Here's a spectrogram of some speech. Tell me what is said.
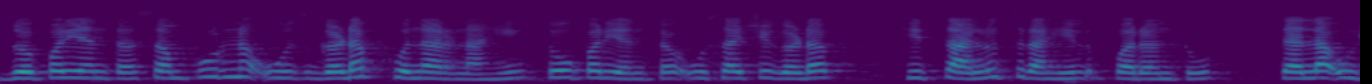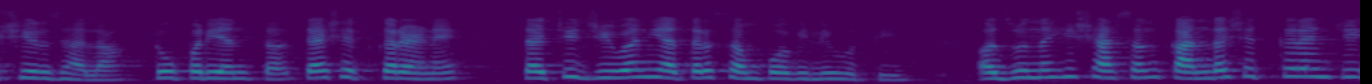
जोपर्यंत संपूर्ण ऊस गडप होणार नाही तोपर्यंत ऊसाची गडप ही चालूच राहील परंतु त्याला उशीर झाला. तोपर्यंत त्या शेतकऱ्याने त्याची जीवनयात्रा संपविली होती. अजूनही शासन कांदा शेतकऱ्यांची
